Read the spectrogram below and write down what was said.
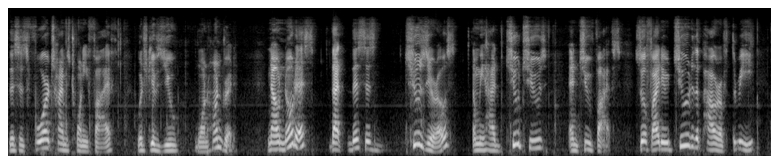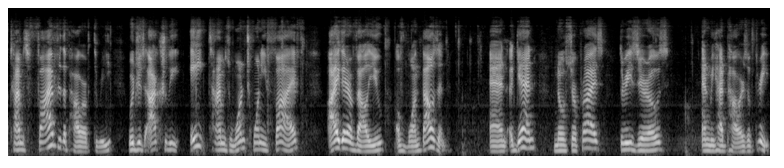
This is 4 times 25, which gives you 100. Now notice that this is two zeros, and we had two twos and two fives. So if I do 2 to the power of 3 times 5 to the power of 3, which is actually 8 times 125, I get a value of 1000. And again, no surprise, three zeros, and we had powers of 3.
